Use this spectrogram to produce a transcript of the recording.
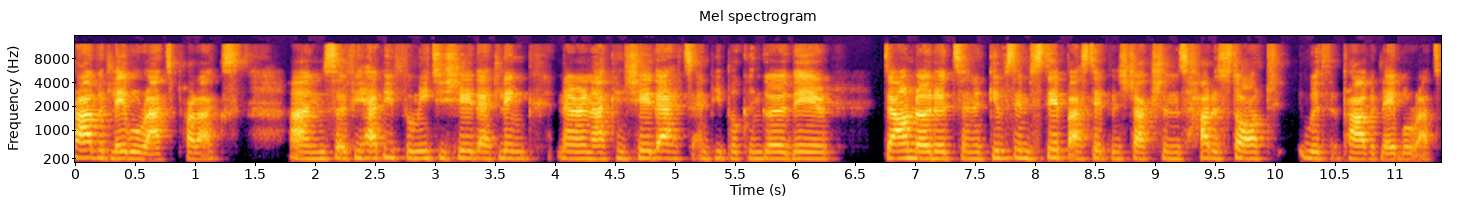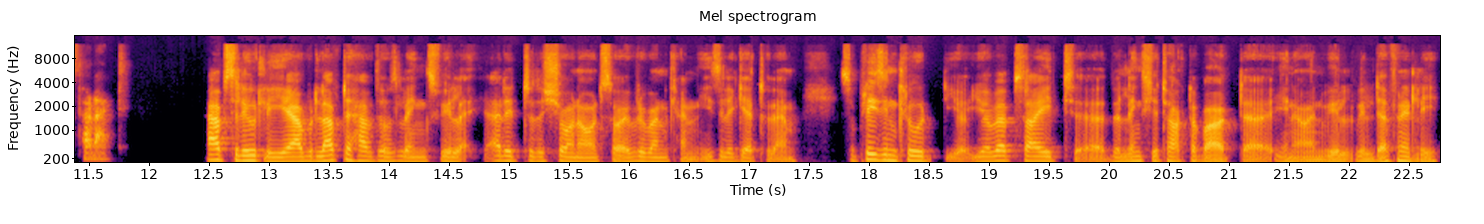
private label rights products. Um, so if you're happy for me to share that link, Naren, I can share that and people can go there, download it, and it gives them step-by-step instructions how to start with a private label rights product. Absolutely. Yeah, I would love to have those links. We'll add it to the show notes so everyone can easily get to them. So please include your, your website, uh, the links you talked about, uh, you know, and we'll we'll definitely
